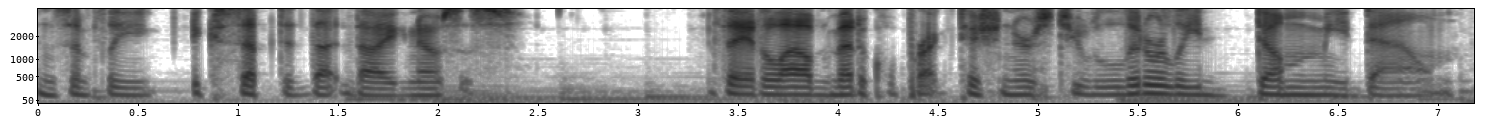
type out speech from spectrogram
and simply accepted that diagnosis. If they had allowed medical practitioners to literally dumb me down.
